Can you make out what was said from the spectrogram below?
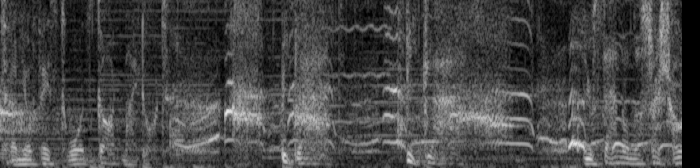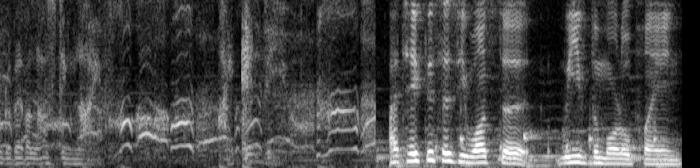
Turn your face towards God, my daughter. Be glad. Be glad. You stand on the threshold of everlasting life. I envy you. I take this as he wants to leave the mortal plane.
